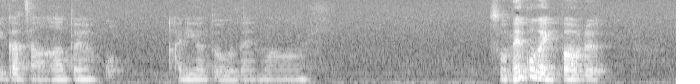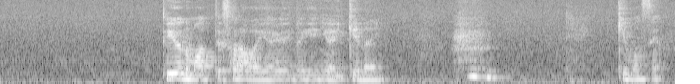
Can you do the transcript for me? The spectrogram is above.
ゆかちゃんハートやっこ。ありがとうございます。そう猫がいっぱいおる。っていうのもあってサラは弥生の家には行けない。行けません。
